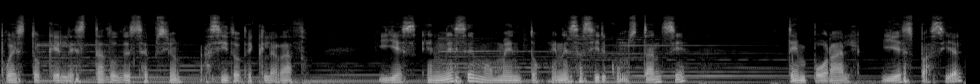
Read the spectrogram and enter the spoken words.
puesto que el estado de excepción ha sido declarado. Y es en ese momento, en esa circunstancia temporal y espacial,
